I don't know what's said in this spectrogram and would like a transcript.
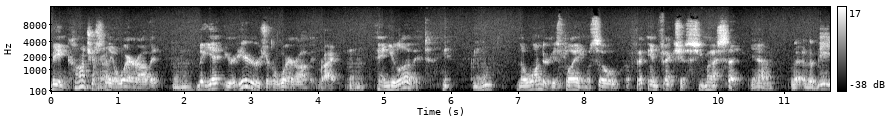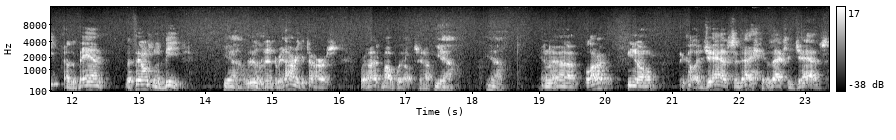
being consciously Right. aware of it, Mhm. but yet your ears are aware of it Right. hmm and you love it. hmm No wonder his playing was so infectious, you might say. Yeah. The, the beat of the band, the fiddles and the beat. Yeah, really. And harmony guitars. Well, that's Bob Wills, you know. Yeah, yeah. And uh, a lot of, you know, they call it jazz today. It was actually jazz.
